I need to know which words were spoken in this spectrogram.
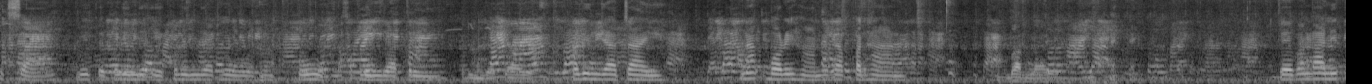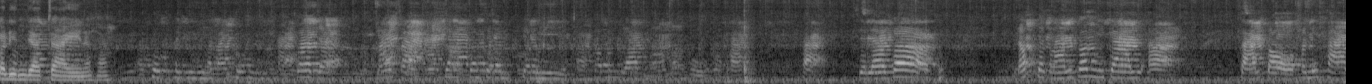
ศึกษา มีแต่ปริญญาเอก ปริญญาโทนะคะโอ้โหนะคะปริญญาตรีปริญญาใจปริญญาใจ นักบริหารระดับประธาน บ้านไรต้นไม้ใหญ่ต้นไม้ตรงนั้นนะคะแต่บ้านได้นี้ปริญญาใจนะคะพวกพยุงอะไรพวกนี้ค่ะ ก็จะไม้ป่าหายากก็จะจะมีอยู่ค่ะ ก็พยายามหามาปลูกนะคะ ค่ะ เสร็จแล้วก็นอกจากนั้นก็มีการอ่า สารต่อปณิธาน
